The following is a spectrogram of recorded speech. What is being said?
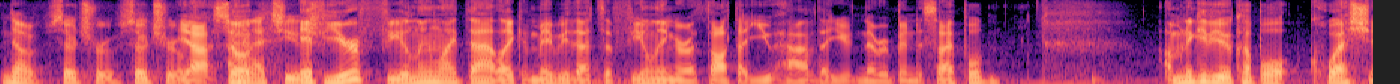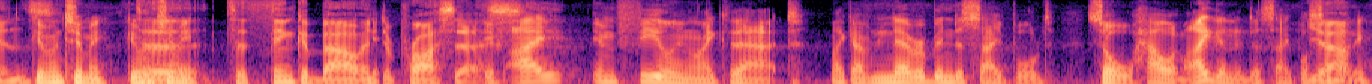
no so true so true Yeah. I So think that's huge if you're feeling like that, like maybe that's a feeling or a thought that you have that you've never been discipled, I'm going to give you a couple questions. Give them to me. Give them to me. to think about and to process. If I am feeling like that, like I've never been discipled, so how am I going to disciple yeah. somebody?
